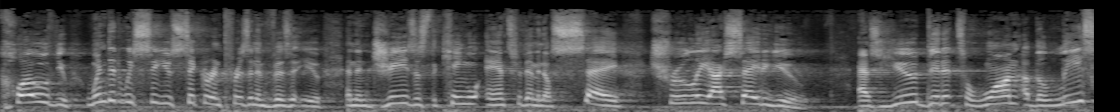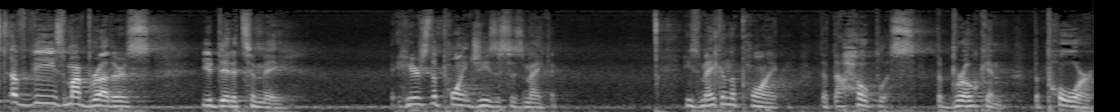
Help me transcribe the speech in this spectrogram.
clothe you? When did we see you sick or in prison and visit you? And then Jesus, the King, will answer them and he'll say, Truly I say to you, as you did it to one of the least of these, my brothers, you did it to me. Here's the point Jesus is making He's making the point that the hopeless, the broken, the poor,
